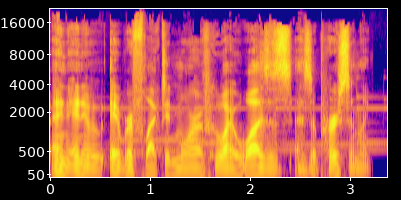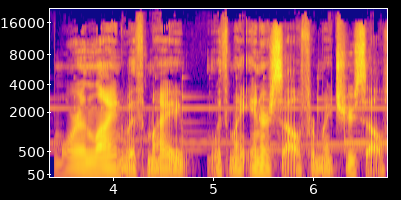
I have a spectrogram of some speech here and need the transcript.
and, and it, it reflected more of who i was as, as a person like more in line with my with my inner self or my true self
